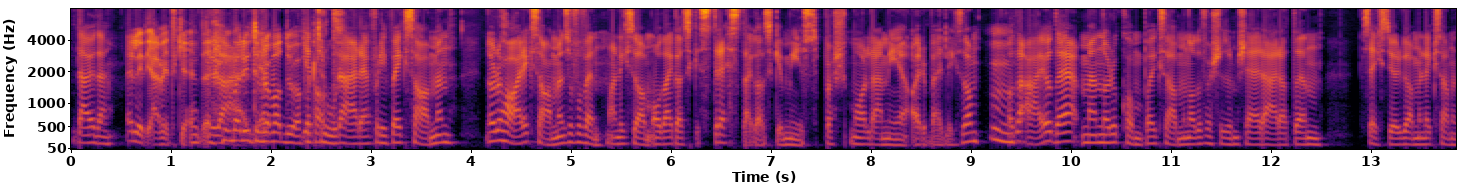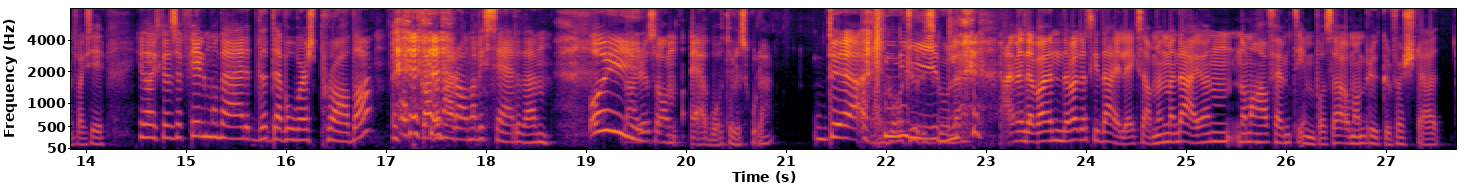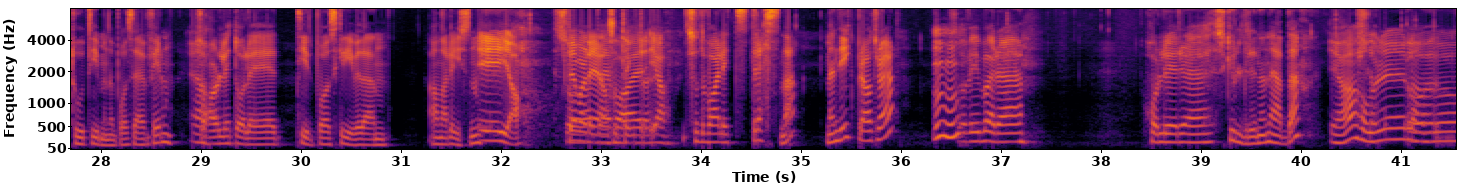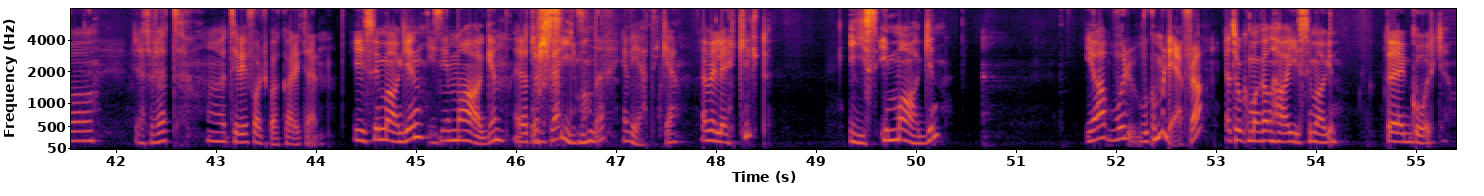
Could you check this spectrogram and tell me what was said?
Det er jo det. Eller jeg vet ikke. Det er- bare ut ifra hva du har fortalt. Jeg tror det er det, fordi på eksamen Når du har eksamen, så forventer man liksom Og det er ganske stress, det er ganske mye spørsmål, det er mye arbeid, liksom. Mm. Og det er jo det, men når du kommer på eksamen, og det første som skjer, er at en 60 år gammel eksamensfag sier I dag skal vi se film, og det er The Devil Wears Prada. Oppgaven er å analysere den. Oi. Da er det jo sånn Jeg går tulleskole. Det er nydelig. Nei, men det var, en, det var ganske deilig eksamen. Men det er jo en, når man har fem timer på seg, og man bruker de første to timene på å se en film, Ja. så har du litt dårlig tid på å skrive den analysen. Eh, Ja. Så det var det jeg også var, tenkte. Ja, så det var litt stressende. Men det gikk bra, tror jeg. Mhm. Så vi bare holder eh, skuldrene nede, Ja, holder de lave og rett og slett. eh, Til vi får tilbake karakteren. is i magen. Is i magen, rett og Hvorfor sier man det? Jeg vet ikke. Det er veldig ekkelt. Is i magen? Ja, hvor, hvor kommer det fra? Jeg tror ikke man kan ha is i magen. Det går ikke.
